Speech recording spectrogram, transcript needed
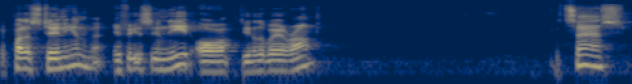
a Palestinian if he's in need, or the other way around? It says,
